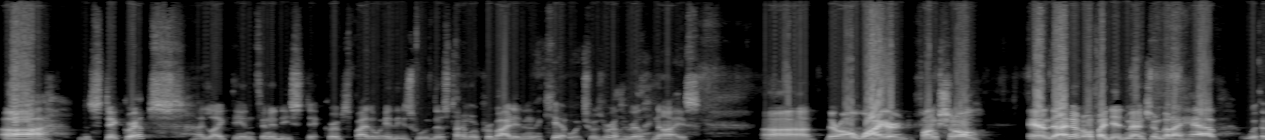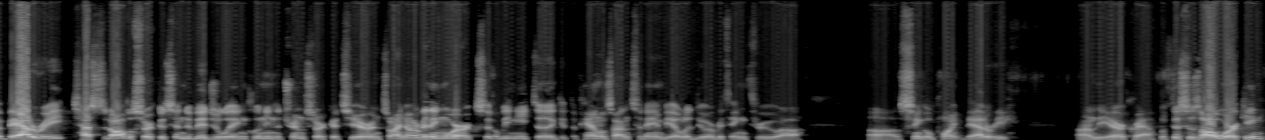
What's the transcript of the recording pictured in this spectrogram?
Uh, the stick grips, I like the Infinity stick grips. By the way, these this time were provided in the kit, which was really, really nice. Uh, they're all wired, functional. And I don't know if I did mention, but I have, with a battery, tested all the circuits individually, including the trim circuits here. And so I know everything works. It'll be neat to get the panels on today and be able to do everything through a, a single point battery on the aircraft. But this is all working.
